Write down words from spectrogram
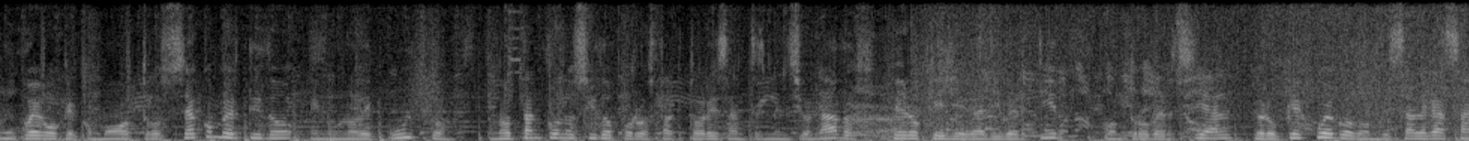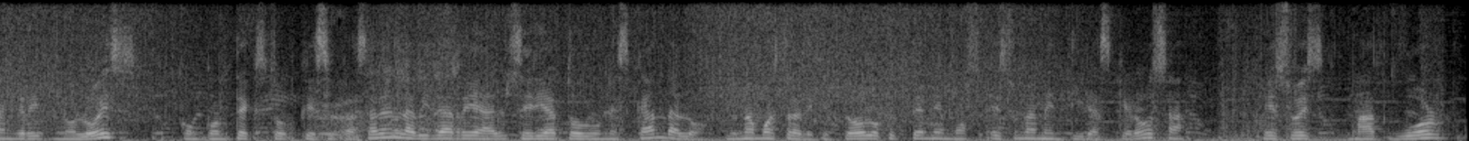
Un juego que como otros se ha convertido en uno de culto, no tan conocido por los factores antes mencionados, pero que llega a divertir, controversial, pero qué juego donde salga sangre no lo es, con contexto que si pasara en la vida real sería todo un escándalo y una muestra de que todo lo que tenemos es una mentira asquerosa. Eso es Mad World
